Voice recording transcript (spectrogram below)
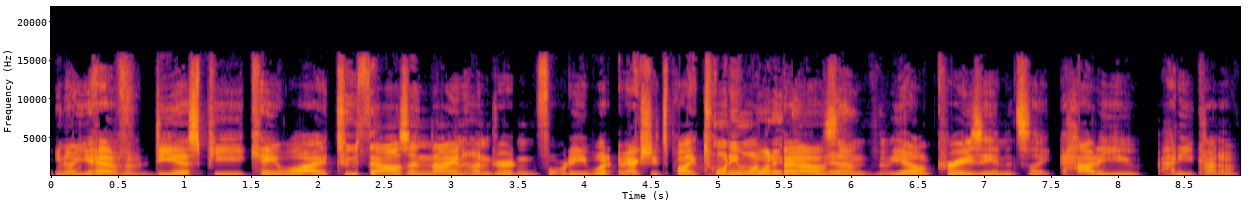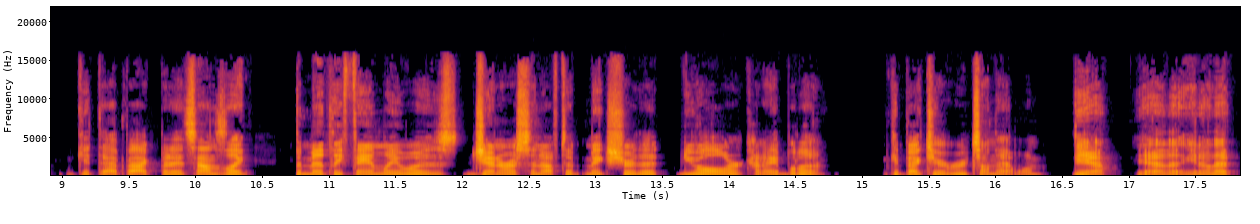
you know you have DSP KY two thousand nine hundred and forty. What actually it's probably twenty one thousand. You know, crazy, and it's like how do you how do you kind of get that back? But it sounds like the Medley family was generous enough to make sure that you all are kind of able to get back to your roots on that one. yeah, yeah. That you know that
